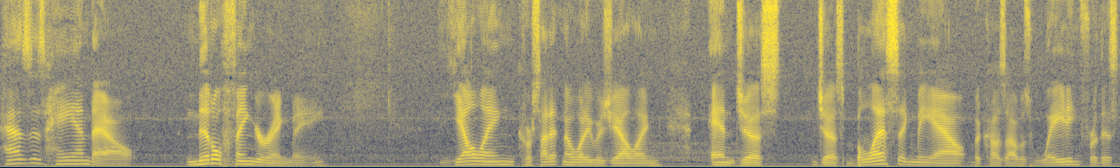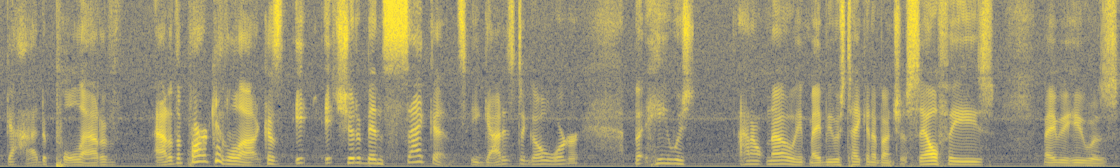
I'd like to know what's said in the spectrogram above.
has his hand out, middle fingering me, yelling. Of course, I didn't know what he was yelling, and just just blessing me out because I was waiting for this guy to pull out of out of the parking lot because it, it should have been seconds. He got his to go order, but he was I don't know. Maybe he was taking a bunch of selfies. Maybe he was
